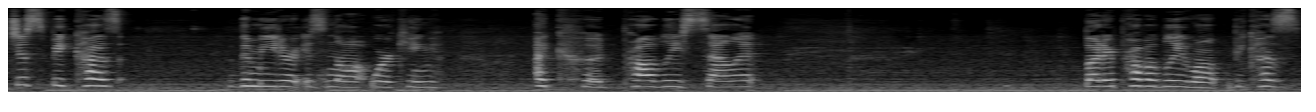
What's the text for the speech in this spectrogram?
just because the meter is not working, I could probably sell it. But I probably won't because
